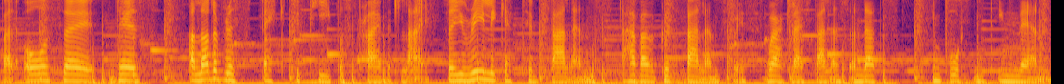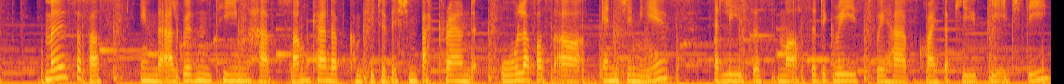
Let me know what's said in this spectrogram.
but also there's a lot of respect to people's private life. So you really get to balance, have a good balance with work life balance, and that's important in the end. Most of us in the algorithm team have some kind of computer vision background. All of us are engineers, at least as master degrees. We have quite a few PhD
